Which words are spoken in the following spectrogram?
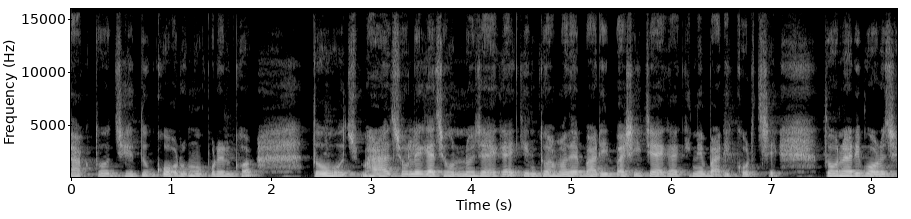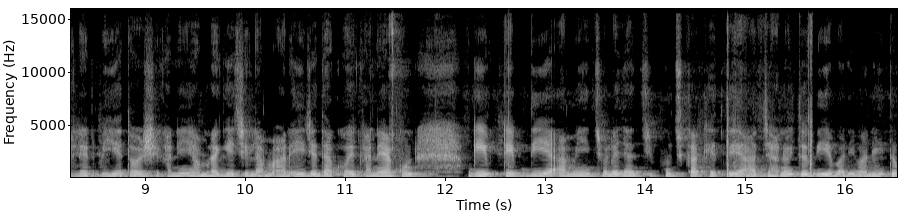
থাকতো, যেহেতু গরম ওপরের ঘর, তো ভাড়া চলে গেছে অন্য জায়গায়, কিন্তু আমাদের বাড়ির পাশেই জায়গা কিনে বাড়ি করছে। তো ওনারই বড় ছেলের বিয়ে, তো সেখানেই আমরা গেছিলাম। আর এই যে দেখো, এখানে এখন গিফট টিফট দিয়ে আমি চলে যাচ্ছি ফুচকা খেতে। আর জানোই তো বিয়ে বাড়ি মানেই তো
